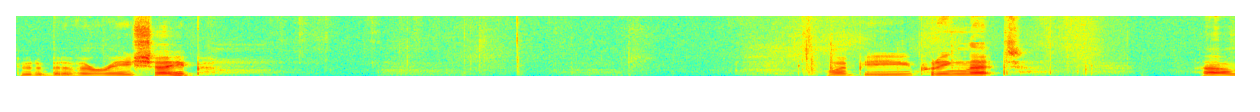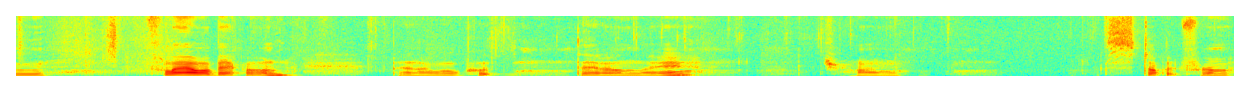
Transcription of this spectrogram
Give it a bit of a reshape. Won't be putting that um, flower back on but I will put that on there. Try and stop it from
